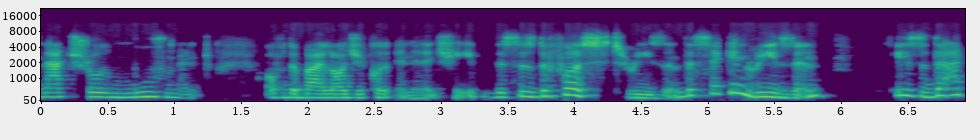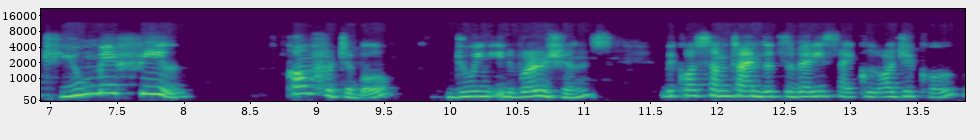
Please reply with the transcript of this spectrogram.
natural movement of the biological energy. This is the first reason. The second reason is that you may feel comfortable doing inversions because sometimes it's very psychological,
